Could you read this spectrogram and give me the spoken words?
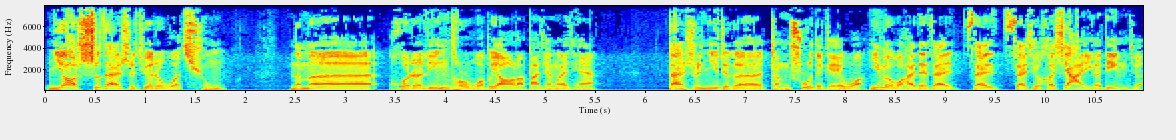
你要实在是觉着我穷，那么或者零头我不要了八千块钱，但是你这个整数得给我，因为我还得再再再去和下一个定去。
